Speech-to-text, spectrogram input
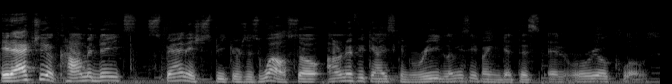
It actually accommodates Spanish speakers as well. So I don't know if you guys can read. Let me see if I can get this in real close.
